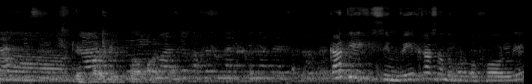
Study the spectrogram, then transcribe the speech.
Να έχει κάτι όλοι μαζί ο καθένας να έχει ένα τέτοιο. Κάτι έχει συμβεί, χάσαν το πορτοφόλι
